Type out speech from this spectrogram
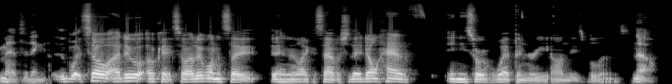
methoding. So I do okay. So I do want to say, and like established, they don't have any sort of weaponry on these balloons. No,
